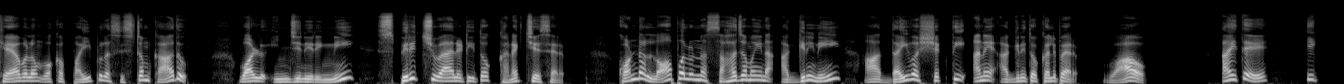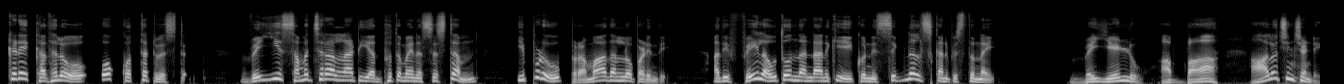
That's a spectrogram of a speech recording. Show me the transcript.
కేవలం ఒక పైపుల సిస్టమ్ కాదు వాళ్ళు ఇంజనీరింగ్ని స్పిరిచువాలిటీతో కనెక్ట్ చేశారు. కొండ లోపలున్న సహజమైన అగ్నిని ఆ దైవశక్తి అనే అగ్నితో కలిపారు. వావ్! అయితే ఇక్కడే కథలో ఓ కొత్త ట్విస్ట్. వెయ్యి సంవత్సరాలనాటి అద్భుతమైన సిస్టమ్ ఇప్పుడు ప్రమాదంలో పడింది. అది ఫెయిల్ అవుతోందనడానికి కొన్ని సిగ్నల్స్ కనిపిస్తున్నాయి. వెయ్యేళ్ళు? అబ్బా! ఆలోచించండి.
